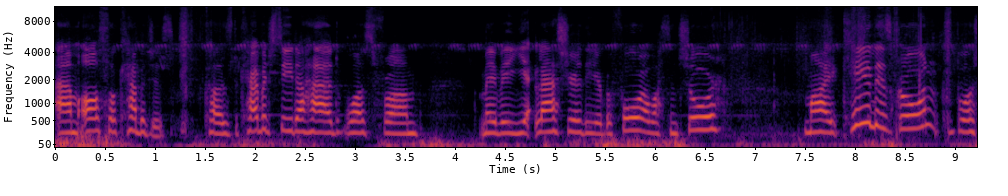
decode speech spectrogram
Um, also cabbages, because the cabbage seed I had was from maybe last year, the year before, I wasn't sure. My kale is growing, but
